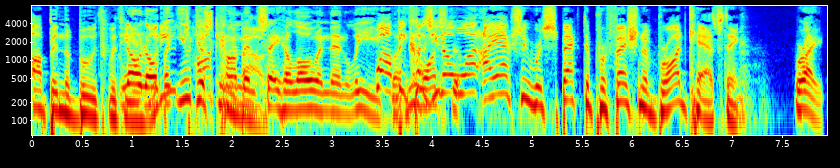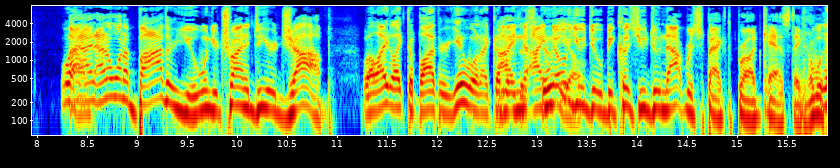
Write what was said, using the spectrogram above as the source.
up in the booth with you. No, no, but you, just talking come and say hello and then leave. Well, But because you know to- what? I actually respect the profession of broadcasting. Right. Well, I, I don't want to bother you when you're trying to do your job. Well, I like to bother you when I come I, in the kn- I know you do because you do not respect broadcasting or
